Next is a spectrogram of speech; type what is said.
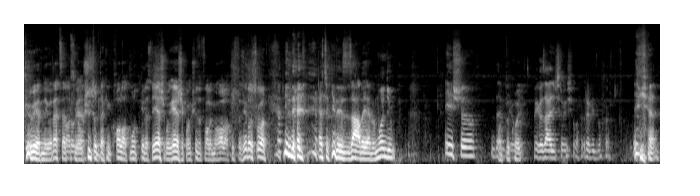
kövérnő recepció, sütött nekünk halat, mond, kérdezte, hogy éhesek vagyunk, éhesek vagyunk, sütött valami halat, és az zsíros volt, mindegy, ez csak idő zárójelben mondjuk. És ö, De Mondtuk, jó hogy-. Még az ágy is rövid volt. Rövid volt. igen.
